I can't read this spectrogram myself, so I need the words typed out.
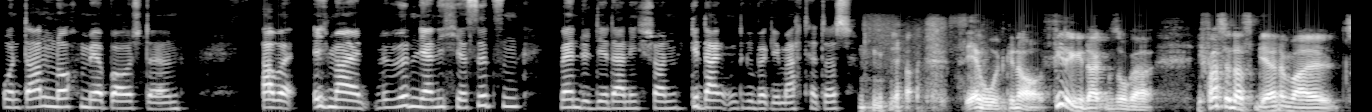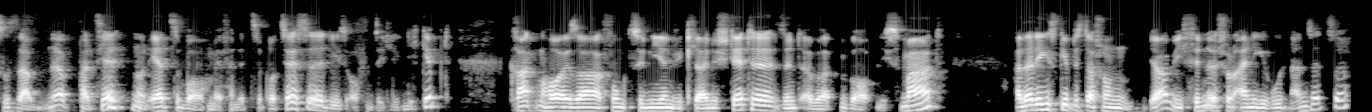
Und dann noch mehr Baustellen. Aber ich meine, wir würden ja nicht hier sitzen, wenn du dir da nicht schon Gedanken drüber gemacht hättest. ja, sehr gut, genau. Viele Gedanken sogar. Ich fasse das gerne mal zusammen. Ne? Patienten und Ärzte brauchen mehr vernetzte Prozesse, die es offensichtlich nicht gibt. Krankenhäuser funktionieren wie kleine Städte, sind aber überhaupt nicht smart. Allerdings gibt es da schon, ja, wie ich finde, schon einige gute Ansätze.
